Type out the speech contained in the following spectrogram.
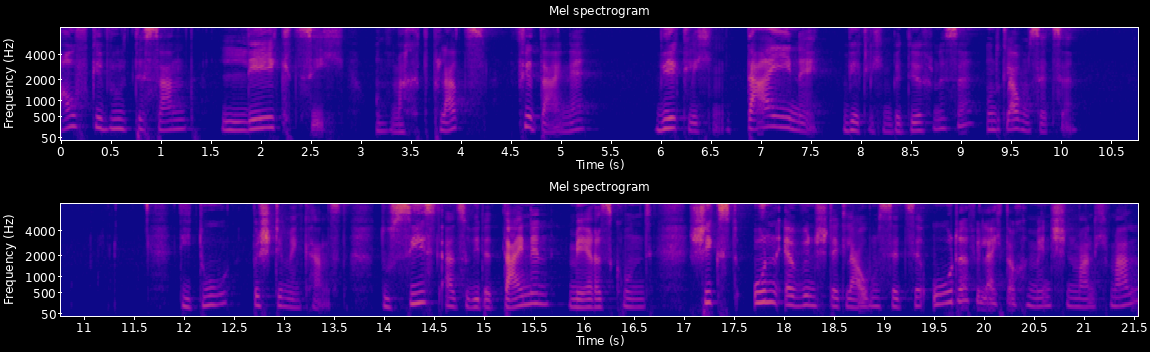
aufgewühlte Sand legt sich und macht Platz für deine wirklichen, deine wirklichen Bedürfnisse und Glaubenssätze, die du bestimmen kannst. Du siehst also wieder deinen Meeresgrund, schickst unerwünschte Glaubenssätze oder vielleicht auch Menschen manchmal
